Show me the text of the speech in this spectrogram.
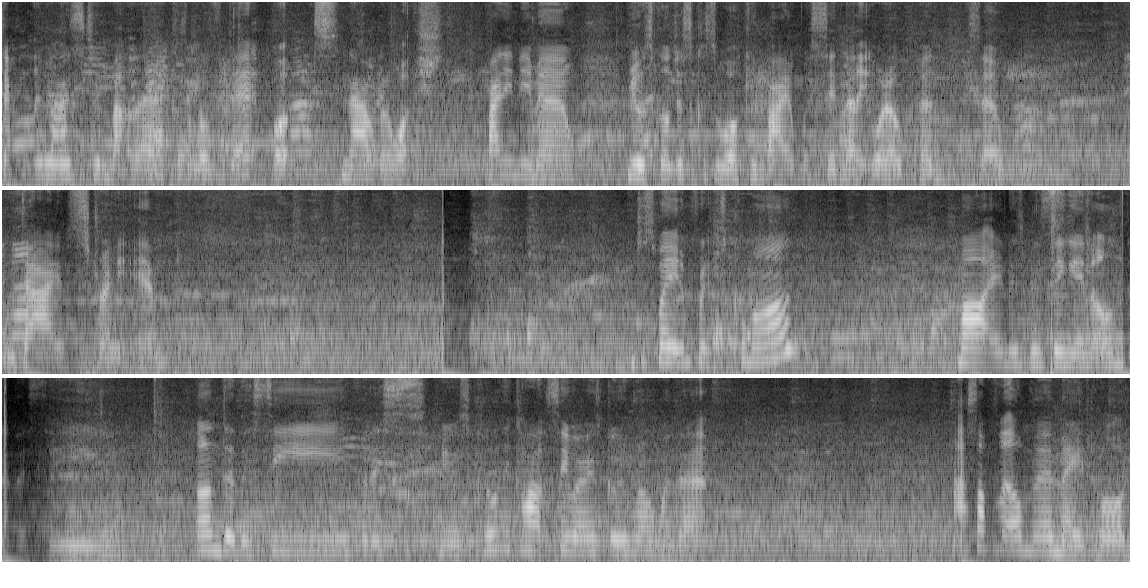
Definitely be visiting back there because I loved it, but now we're going to watch Finding Nemo musical just because we're walking by and we're seeing that it were open. So we dive straight in. Waiting for it to come on. Martin has been singing Under the Sea, Under the Sea for this musical. They can't see where he's going wrong with it. That's off Little Mermaid, horn.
